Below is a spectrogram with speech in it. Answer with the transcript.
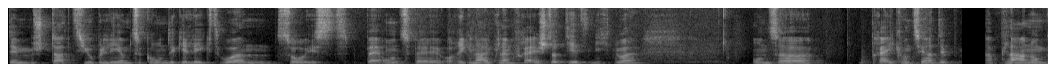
dem Stadtjubiläum zugrunde gelegt worden. So ist bei uns bei Originalklang Freistadt jetzt nicht nur unser drei Konzerte Planung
